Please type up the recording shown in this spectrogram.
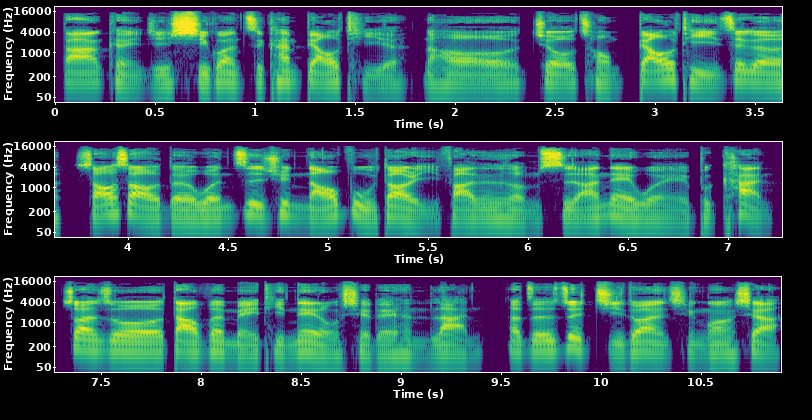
大家可能已经习惯只看标题了，然后就从标题这个少少的文字去脑补到底发生什么事啊，内文也不看。虽然说大部分媒体内容写得也很烂，那这是最极端的情况下，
